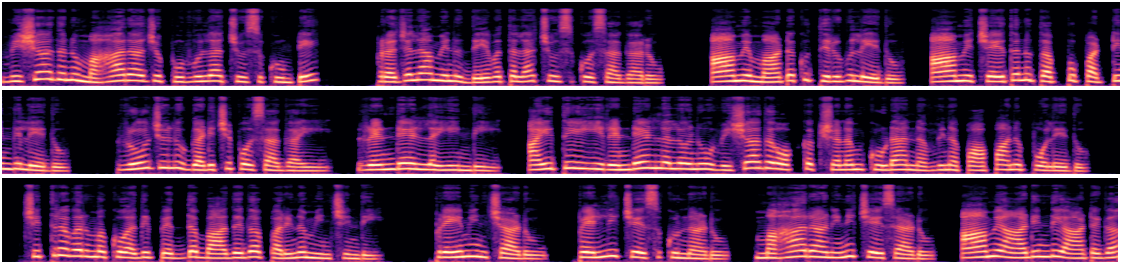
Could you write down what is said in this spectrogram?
విషాదను మహారాజు పువ్వులా చూసుకుంటే ప్రజలామెను దేవతలా చూసుకోసాగారు. ఆమె మాటకు తిరుగులేదు. ఆమె చేతను తప్పు పట్టింది లేదు. రోజులు గడిచిపోసాగాయి. రెండేళ్ళయింది అయితే ఈ రెండేళ్ళలోనూ విషాద ఒక్క క్షణం కూడా నవ్విన పాపాన పోలేదు. చిత్రవర్మకు అది పెద్ద బాధగా పరిణమించింది. ప్రేమించాడు. పెళ్ళి చేసుకున్నాడు. మహారాణిని చేశాడు. ఆమె ఆడింది ఆటగా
